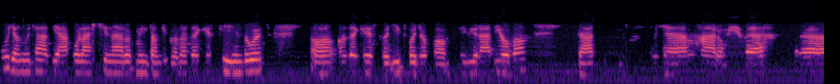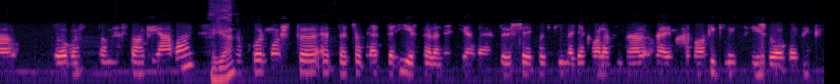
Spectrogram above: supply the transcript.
ugyanúgy háziápolást csinálok, mint amiből az egész kiindult, a, az egész, hogy itt vagyok a TV rádióban. Tehát ugye három éve uh, dolgoztam ezt Angliában. Igen. Akkor most uh, egyszer csak lett írtelen egy ilyen lehetőség, hogy kimegyek valakivel Weimarba, aki itt is dolgozik,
